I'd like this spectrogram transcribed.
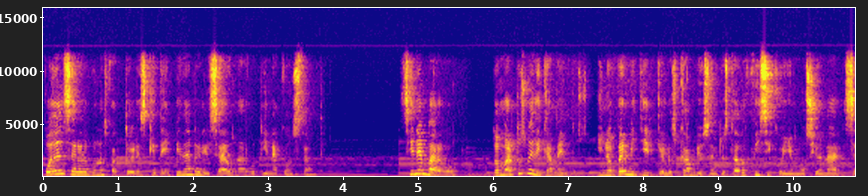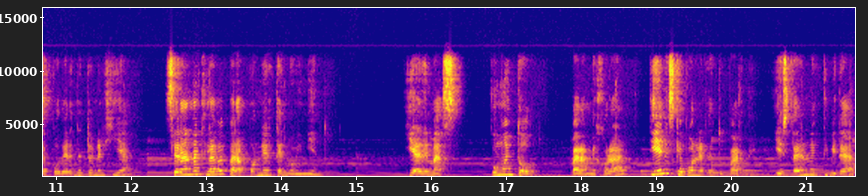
pueden ser algunos factores que te impiden realizar una rutina constante. Sin embargo, tomar tus medicamentos y no permitir que los cambios en tu estado físico y emocional se apoderen de tu energía serán la clave para ponerte en movimiento. Y además, como en todo, para mejorar, tienes que poner de tu parte y estar en actividad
